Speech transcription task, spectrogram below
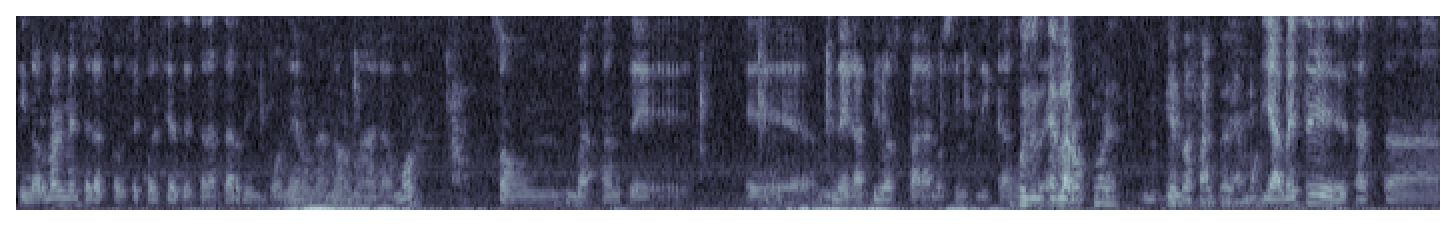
Y normalmente las consecuencias de tratar de imponer una norma al amor son bastante eh, negativas para los implicados. Pues es, la ruptura, es la falta de amor. Y a veces hasta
